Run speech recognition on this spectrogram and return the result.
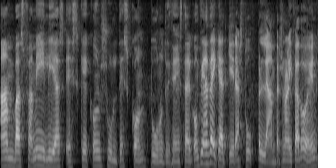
ambas familias es que consultes con tu nutricionista de confianza y que adquieras tu plan personalizado en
